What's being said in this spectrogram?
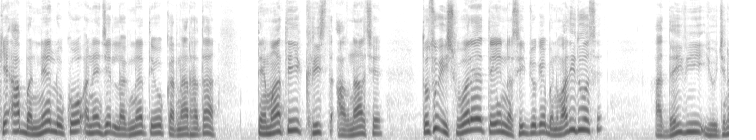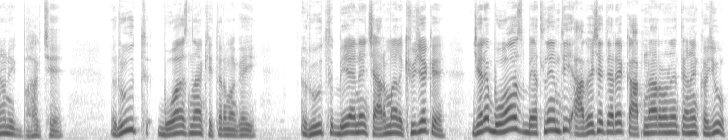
કે આ બંને લોકો અને જે લગ્ન તેઓ કરનાર હતા, તેમાંથી ખ્રિસ્ત આવનાર છે? તો શું ઈશ્વરે તે નસીબ જોગે બનવા દીધું હશે? આ દૈવી યોજનાનો એક ભાગ છે. રૂથ બોઆઝના ખેતરમાં ગઈ. રૂથ બે અને ચારમાં લખ્યું છે કે, જ્યારે બોઆઝ બેથલેમથી આવે છે ત્યારે કાપનારોને તેણે કહ્યું,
